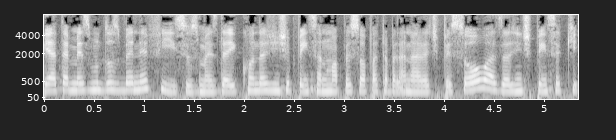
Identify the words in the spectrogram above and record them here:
e até mesmo dos benefícios. Mas daí, quando a gente pensa numa pessoa para trabalhar na área de pessoas, a gente pensa que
